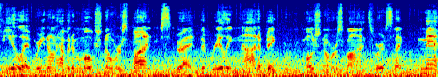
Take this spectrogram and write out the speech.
feel it, where you don't have an emotional response, right? The really not a big emotional response, where it's like meh.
